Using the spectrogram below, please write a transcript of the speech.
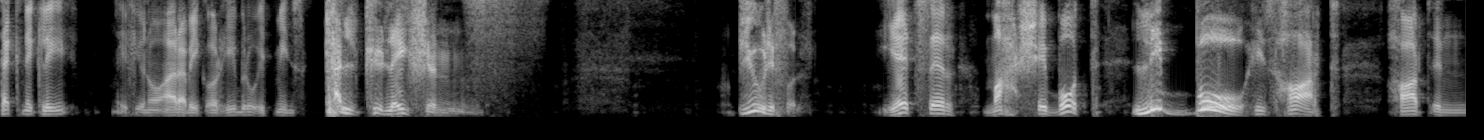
Technically, if you know Arabic or Hebrew, it means calculations. Beautiful. Yetzer mahshibot libo, his heart. Heart in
